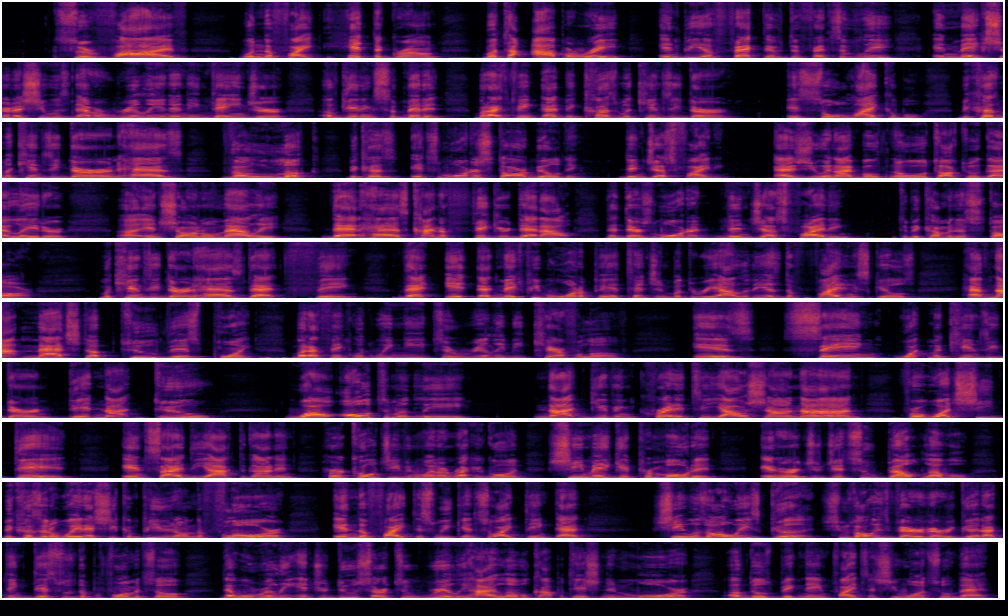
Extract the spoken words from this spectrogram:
survive when the fight hit the ground, but to operate and be effective defensively and make sure that she was never really in any danger of getting submitted. But I think that because Mackenzie Dern is so likable, because Mackenzie Dern has the look, because it's more to star building than just fighting. As you and I both know, we'll talk to a guy later uh, in Sean O'Malley. that has kind of figured that out. That there's more than, than just fighting to becoming a star. Mackenzie Dern has that thing, that it that makes people want to pay attention. But the reality is the fighting skills have not matched up to this point. But I think what we need to really be careful of is saying what Mackenzie Dern did not do while ultimately not giving credit to Yan Xiaonan for what she did inside the octagon. And her coach even went on record going, she may get promoted in her jiu-jitsu belt level because of the way that she competed on the floor in the fight this weekend. So I think that she was always good. She was always very, very good. I think this was the performance, though, that will really introduce her to really high level competition and more of those big name fights that she wants so bad.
